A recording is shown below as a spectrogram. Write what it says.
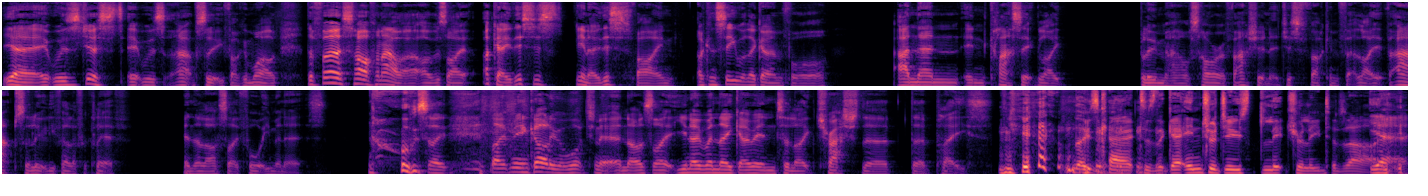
yeah. It was just, it was absolutely fucking wild. The first half an hour, I was like, okay, this is, you know, this is fine. I can see what they're going for. And then in classic like Blumhouse horror fashion, it just fucking felt like it absolutely fell off a cliff in the last like forty minutes. also, like me and Carly were watching it, and I was like, you know, when they go in to like trash the the place, those characters that get introduced literally to die. Yeah.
